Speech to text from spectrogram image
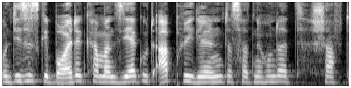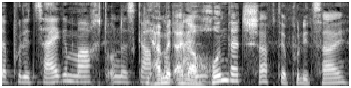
und dieses Gebäude kann man sehr gut abriegeln. Das hat eine Hundertschaft der Polizei gemacht und es gab. Die haben mit einer Hundertschaft der Polizei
